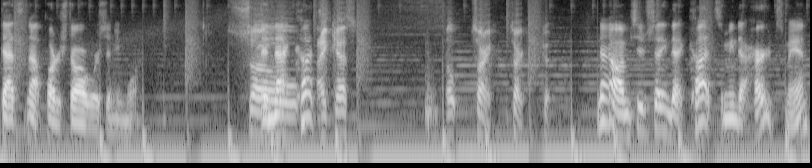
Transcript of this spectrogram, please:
that's not part of Star Wars anymore. So and that cuts. I guess. Oh, sorry, sorry. Go. No, I'm just saying that cuts. I mean, that hurts, man.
